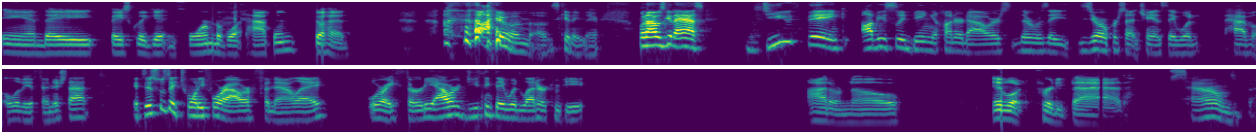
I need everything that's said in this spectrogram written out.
and they basically get informed of what happened. Go ahead. I, I was kidding there, but I was going to ask: Do you think, obviously, being 100 hours, there was a zero percent chance they would have Olivia finish that? If this was a 24 hour finale or a 30 hour, do you think they would let her compete? I don't know. It looked pretty bad. Sounds bad.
